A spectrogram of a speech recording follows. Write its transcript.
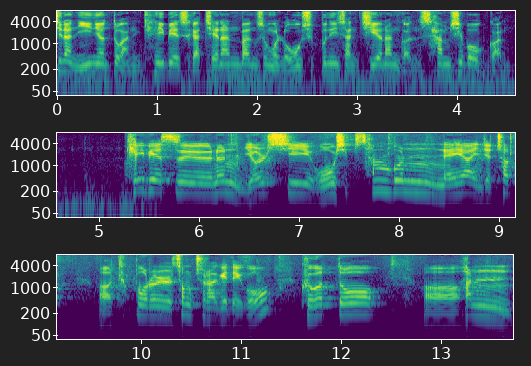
지난 2년 동안 KBS가 재난 방송을 50분 이상 지연한 건 35건. KBS는 10시 53분 내야 이제 첫 어, 특보를 송출하게 되고 그것도 어, 한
